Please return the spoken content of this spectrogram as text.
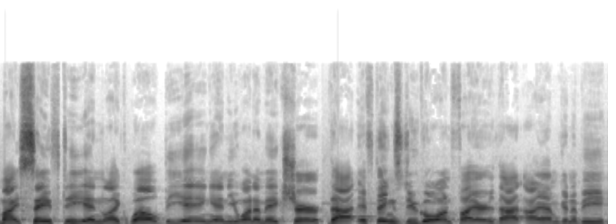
my safety and like well-being and you want to make sure that if things do go on fire that I am going to be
